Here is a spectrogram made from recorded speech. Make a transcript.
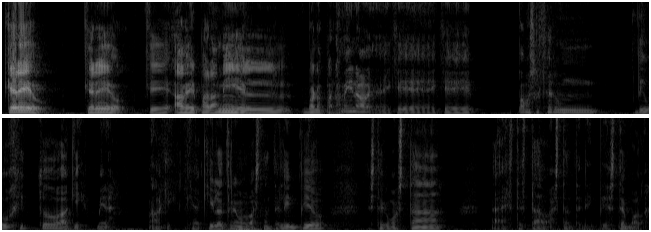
creo, creo que, a ver, para mí el... Bueno, para mí no, hay que, Vamos a hacer un dibujito aquí, mira, aquí, que aquí lo tenemos bastante limpio. Este como está... Ah, este está bastante limpio, este mola.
